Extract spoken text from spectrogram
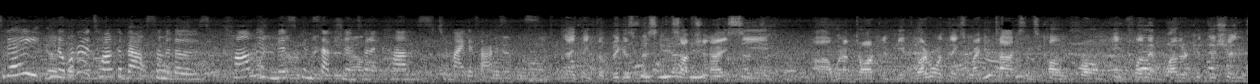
Today, you know, we're going to talk about some of those common misconceptions when it comes to mycotoxins. I think the biggest misconception I see uh, when I'm talking to people, everyone thinks mycotoxins come from inclement weather conditions,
